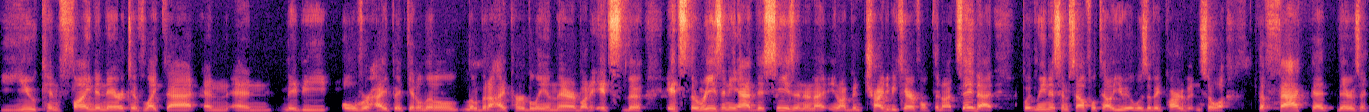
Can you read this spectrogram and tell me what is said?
you can find a narrative like that and and maybe overhype it, get a little little bit of hyperbole in there, but it's the it's the reason he had this season. And I, you know, I've been trying to be careful to not say that, but Linus himself will tell you it was a big part of it. And so uh, the fact that there's a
